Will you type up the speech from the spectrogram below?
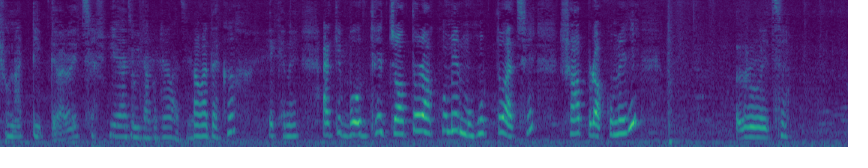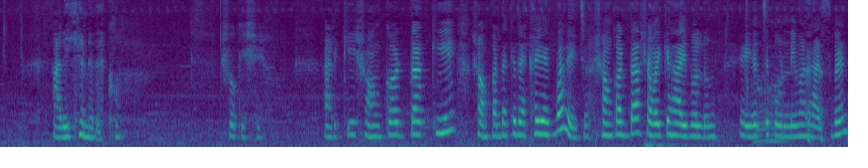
সোনার টিপ দেওয়া রয়েছে। আবার দেখো এখানে আর কি বৌদ্ধের যত রকমের মুহূর্ত আছে সব রকমেরই রয়েছে। আর এখানে দেখো। শোকেশে। আর কি শঙ্করদাকে শঙ্করদাকে দেখাই একবার, এই যে শঙ্করদা সবাইকে হাই বলুন। এই হচ্ছে পূর্ণিমার হাজবেন্ড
